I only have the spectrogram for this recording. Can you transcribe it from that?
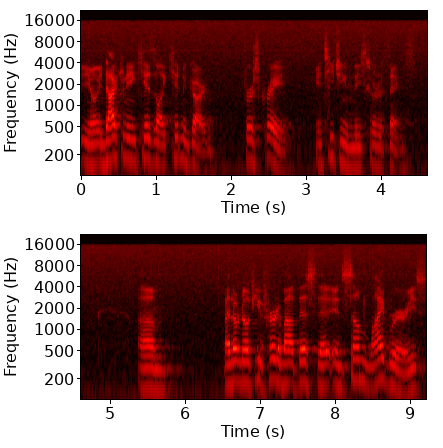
You know, indoctrinating kids in like kindergarten, first grade, and teaching them these sort of things. Um, I don't know if you've heard about this, that in some libraries,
